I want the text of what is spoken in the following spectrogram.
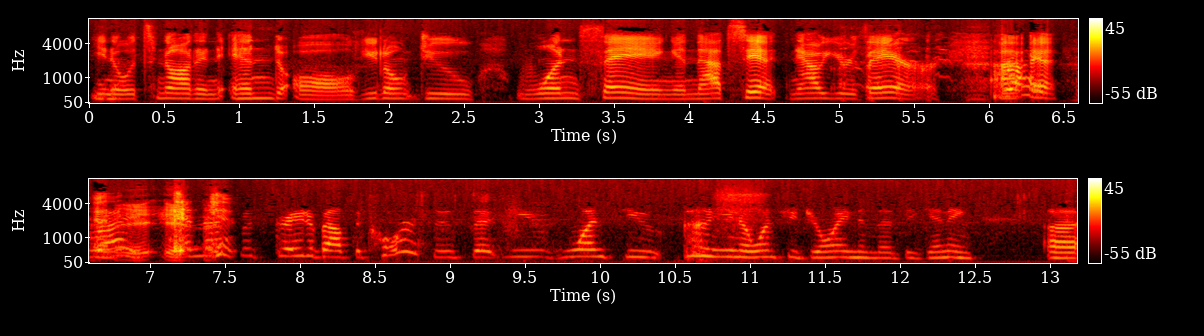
You know, it's not an end all. You don't do one thing and that's it. Now you're there. Right, uh, right. And, and that's what's great about the course is that you once you you know once you join in the beginning, uh,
